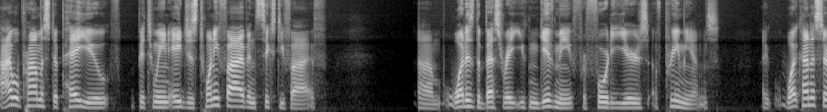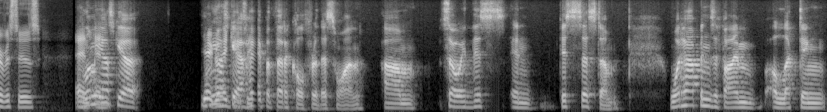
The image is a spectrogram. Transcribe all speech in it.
I will promise to pay you between ages 25 and 65. Um, what is the best rate you can give me for 40 years of premiums? Like, what kind of services? And, let me and- ask you. A, Yeah, let me go ask you a ahead, hypothetical for this one. Um, so in this in this system, what happens if I'm electing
